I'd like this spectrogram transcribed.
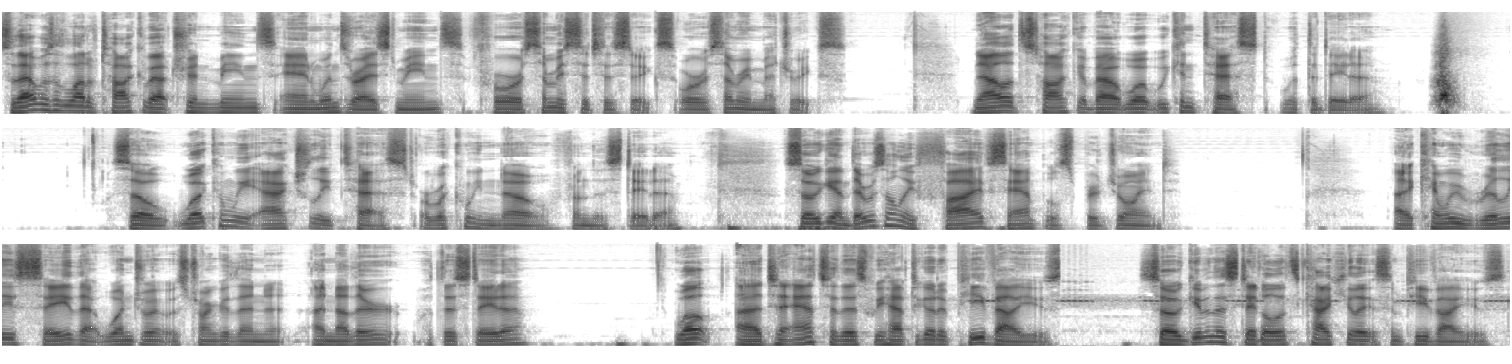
So that was a lot of talk about trimmed means and Winsorized means for summary statistics or summary metrics. Now let's talk about what we can test with the data. So what can we actually test or what can we know from this data? So again, there was only five samples per joint. Uh, can we really say that one joint was stronger than another with this data? Well, uh, to answer this, we have to go to p-values. So given this data, let's calculate some p-values.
